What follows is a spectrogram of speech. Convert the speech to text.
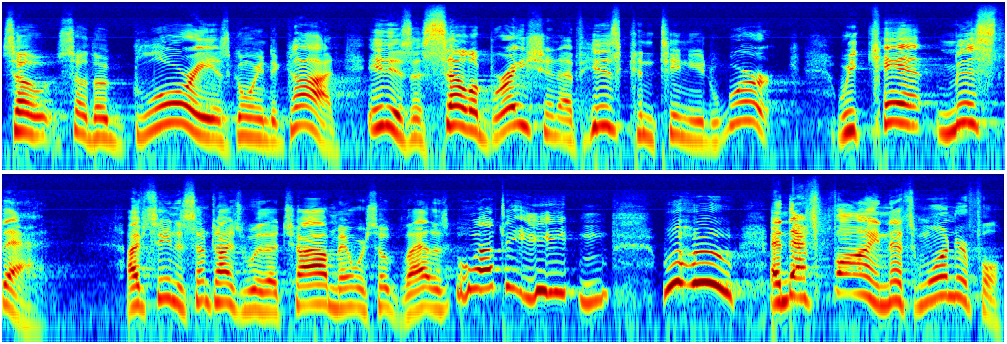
So, so the glory is going to God. It is a celebration of His continued work. We can't miss that. I've seen it sometimes with a child, man, we're so glad, let's go out to eat and woohoo. And that's fine, that's wonderful.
